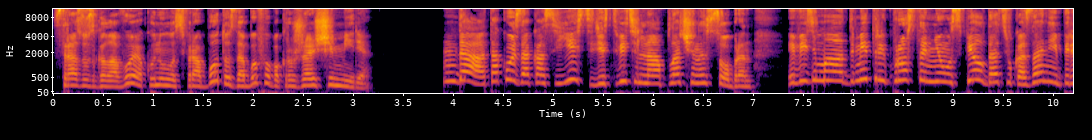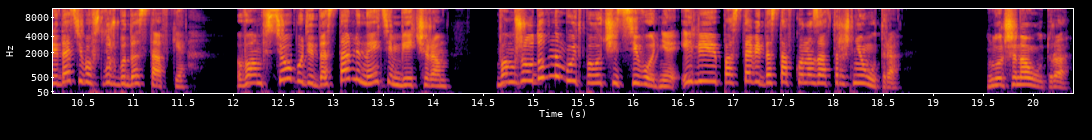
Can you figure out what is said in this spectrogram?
Сразу с головой окунулась в работу, забыв об окружающем мире. «Да, такой заказ есть, действительно оплачен и собран. Видимо, Дмитрий просто не успел дать указание передать его в службу доставки». Вам все будет доставлено этим вечером. Вам же удобно будет получить сегодня или поставить доставку на завтрашнее утро?» «Лучше на утро»,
